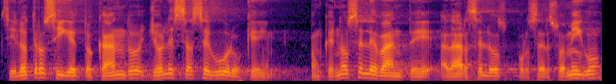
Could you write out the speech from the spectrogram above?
Si el otro sigue tocando, yo les aseguro que, aunque no se levante a dárselos por ser su amigo,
